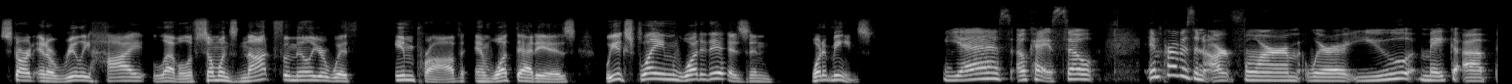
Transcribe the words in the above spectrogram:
start at a really high level, if someone's not familiar with improv and what that is, we explain what it is and what it means. Yes. Okay. So, improv is an art form where you make up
